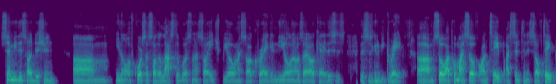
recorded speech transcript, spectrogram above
sent me this audition. Um, you know, of course, I saw The Last of Us and I saw HBO and I saw Craig and Neil, and I was like, okay, this is this is gonna be great. Um, so I put myself on tape. I sent in a self tape.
